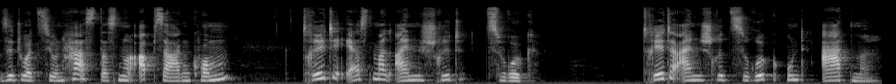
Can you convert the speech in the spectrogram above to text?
Situation hast, dass nur Absagen kommen, trete erstmal einen Schritt zurück. Trete einen Schritt zurück und atme.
